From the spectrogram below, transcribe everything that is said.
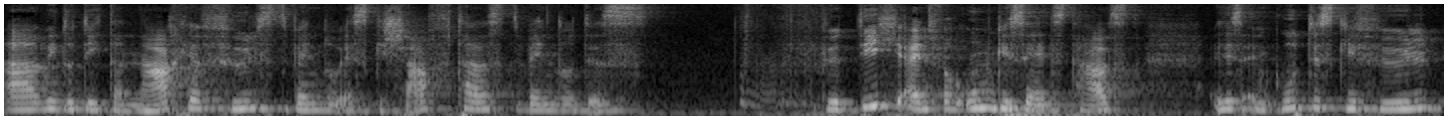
äh, wie du dich dann nachher fühlst, wenn du es geschafft hast, wenn du das für dich einfach umgesetzt hast. Es ist ein gutes Gefühl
